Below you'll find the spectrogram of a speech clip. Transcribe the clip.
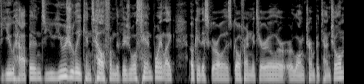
view happens you usually can tell from the visual standpoint like okay this girl is girlfriend material or, or long-term potential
